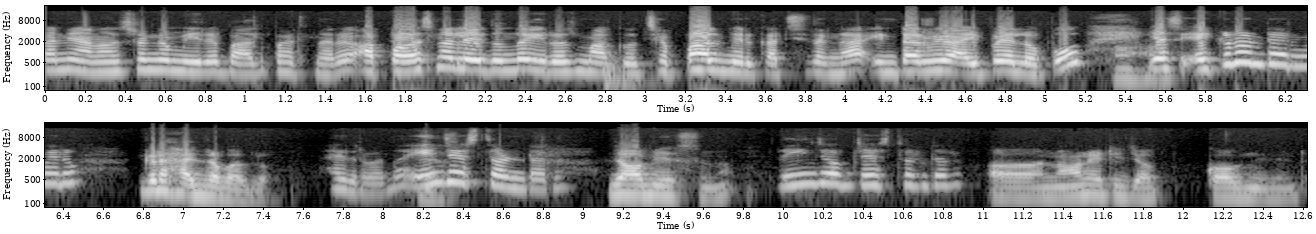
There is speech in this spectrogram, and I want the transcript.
కానీ అనవసరంగా మీరే బాధపడుతున్నారు. ఆ పర్సనల్ ఏదుందో ఈ రోజు మాకు చెప్పాలి మీరు ఖచ్చితంగా. ఇంటర్వ్యూ అయిపోయే లోపు. ఎస్ ఎక్కడ ఉంటారు మీరు? ఇక్కడ హైదరాబాద్లో. హైదరాబాద్ ఏం చేస్తుంటారు? జాబ్ చేస్తున్నా. ఏం జాబ్ చేస్తుంటారు? Non IT job Cognizant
